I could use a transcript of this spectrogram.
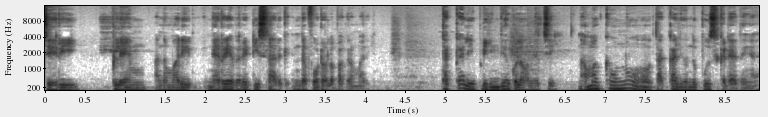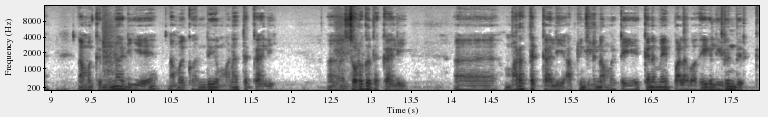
செரி ப்ளேம் அந்த மாதிரி நிறைய வெரைட்டிஸ்லாம் இருக்குது இந்த ஃபோட்டோவில் பார்க்குற மாதிரி. தக்காளி எப்படி இந்தியாவுக்குள்ளே வந்துச்சு? நமக்கு ஒன்றும் தக்காளி வந்து புதுசு கிடையாதுங்க. நமக்கு முன்னாடியே நமக்கு வந்து மணத்தக்காளி சொரக தக்காளி மரத்தக்காளி அப்படின்னு சொல்லிட்டு நம்மகிட்ட ஏற்கனவே பல வகைகள் இருந்திருக்கு.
